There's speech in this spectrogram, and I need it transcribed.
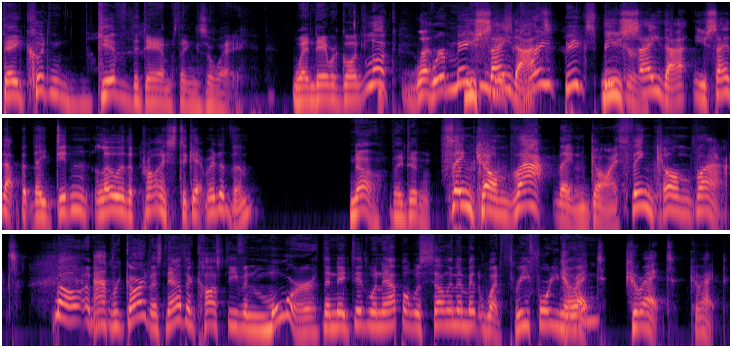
They couldn't give the damn things away when they were going. Look, Well, we're making you say this that great big speaker. you say that you say that, but they didn't lower the price to get rid of them. no, they didn't. Think on that, then, guy. Think on that. Well, um, App- regardless, now they cost even more than they did when Apple was selling them at what three forty nine. Correct. Correct. Correct.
